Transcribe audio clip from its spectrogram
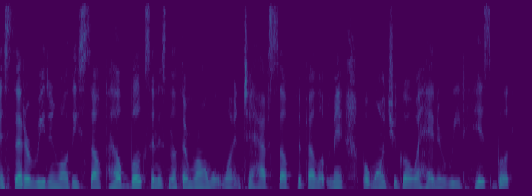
Instead of reading all these self help books, and there's nothing wrong with wanting to have self development, but won't you go ahead and read his book?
